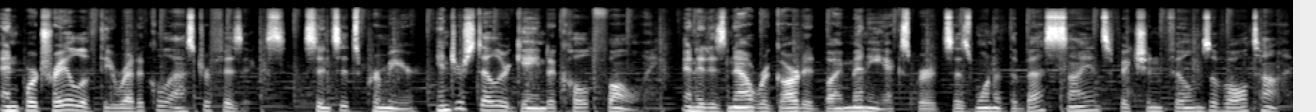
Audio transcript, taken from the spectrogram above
and portrayal of theoretical astrophysics. Since its premiere, Interstellar gained a cult following, and it is now regarded by many experts as one of the best science fiction films of all time.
